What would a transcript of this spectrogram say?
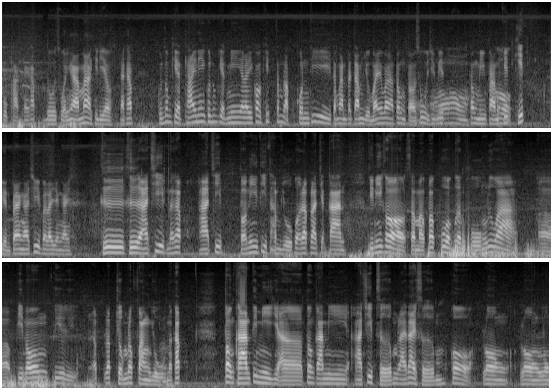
ปลูกผักนะครับ ดูสวยงามมากทีเดียวนะครับ คุณสมเกียรติท้ายนี้คุณสมเกียรติมีอะไรก็คิดสำหรับคนที่ทำงานประจำอยู่ไหมว่าต้องต่อสู้ชีวิตอ๋อต้องมีความคิดก็คิด เปลี่ยนแปลงอาชีพอะไรยังไง คือคืออาชีพนะครับ อาชีพตอนนี้ที่ทำอยู่ก็รับราชการ ทีนี้ก็สมัครพรรคพวกเพื่อนฝูงหรือว่าพี่น้องที่รับรับชมรับฟังอยู่นะครับ ต้องการที่มีต้องการมีอาชีพเสริมรายได้เสริม ก็ลองลองลง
